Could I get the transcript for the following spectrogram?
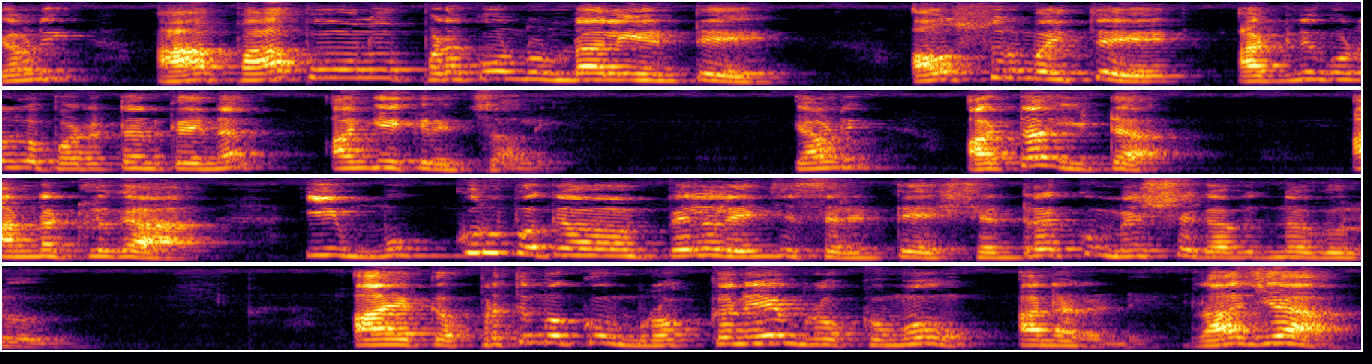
ఏమండి ఆ పాపంలో పడకుండా ఉండాలి అంటే అవసరమైతే అగ్నిగుండంలో పడటానికైనా అంగీకరించాలి. ఏమండి అట ఇట అన్నట్లుగా ఈ ముగ్గురు పిల్లలు ఏం చేశారంటే షడ్రకు మెష గవిజ్ఞగులు ఆ యొక్క ప్రతిమకు మ్రొక్కనే మ్రొక్కము అన్నారండి. రాజా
